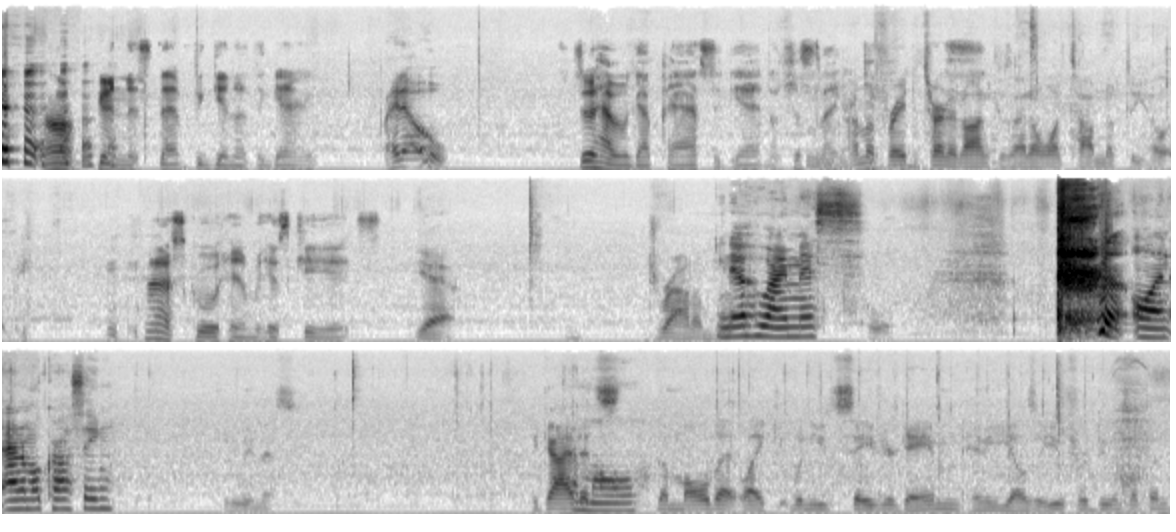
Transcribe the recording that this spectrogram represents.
Oh goodness, that beginning of the game. I know. Still haven't got past it yet. I'm just hmm, like I'm afraid to turn it on because I don't want Tom Nook to yell at me. I ah, screw him and his kids. Yeah. Drown him. You know who I miss Cool. on Animal Crossing? Who do we miss? The guy The that's mole. the mole that like when you save your game and he yells at you for doing something.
